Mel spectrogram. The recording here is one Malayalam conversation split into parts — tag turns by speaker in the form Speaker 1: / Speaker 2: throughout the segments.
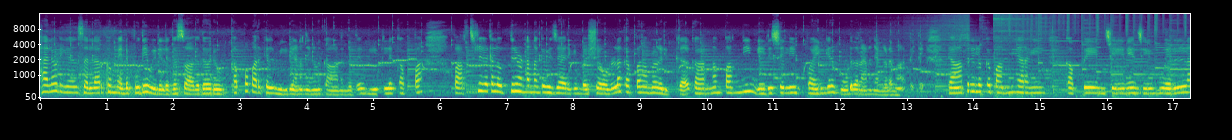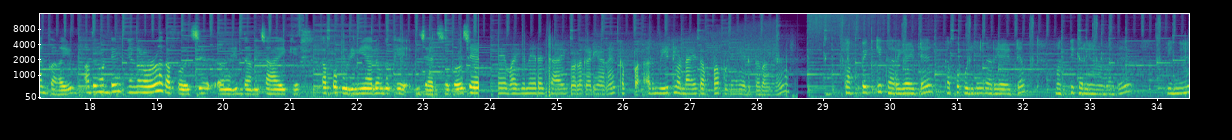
Speaker 1: ഹലോ ഡിയേഴ്സ് എല്ലാവർക്കും എന്റെ പുതിയ വീഡിയോയിലേക്ക് സ്വാഗതം. ഒരു കപ്പ പറക്കൽ വീഡിയോ ആണ് നിങ്ങൾ കാണുന്നത്. വീട്ടിൽ കപ്പ പറച്ചിൽ കേട്ടാൽ ഒത്തിരി ഉണ്ടെന്നൊക്കെ വിചാരിക്കും. പക്ഷേ ഉള്ള കപ്പ നമ്മൾ എടുക്കുക. കാരണം പന്നിയും എരിശല്യം ഭയങ്കര കൂടുതലാണ് ഞങ്ങളുടെ നാട്ടിൽ. രാത്രിയിലൊക്കെ പന്നി ഇറങ്ങി കപ്പയും ചേനയും ചേമ്പും എല്ലാം കളയും. അതുകൊണ്ട് ഞങ്ങളുള്ള കപ്പ വെച്ച് എന്താണ് ചായക്ക് കപ്പ പുഴുങ്ങിയാലോ എന്നൊക്കെ വിചാരിച്ചപ്പോൾ
Speaker 2: വൈകുന്നേരം ചായക്കുള്ള കടിയാണ് കപ്പ. അത് വീട്ടിലുണ്ടായ കപ്പ പുഴുങ്ങിയെടുത്തതാണ്. കപ്പയ്ക്ക് കറിയായിട്ട് കപ്പ പൊടിക്കുന്ന കറിയായിട്ട് മത്തിക്കറിയാണുള്ളത്. പിന്നെ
